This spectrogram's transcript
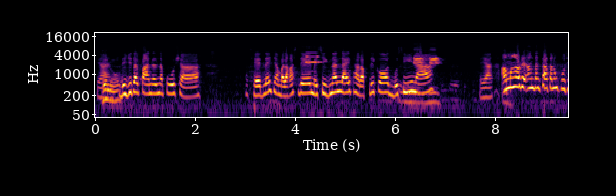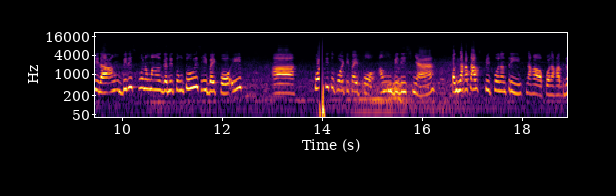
Yan. Yan, oh. Digital panel na po siya. Tapos headlight niya, malakas din. May signal light, harap likod, busina. Ayan. Ang mga, ang nagtatanong po sila, ang bilis po ng mga ganitong two wheels e-bike po is ah 40 to 45 po. Ang bilis niya. Pag naka-top speed po ng 3, naka, po, naka 3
